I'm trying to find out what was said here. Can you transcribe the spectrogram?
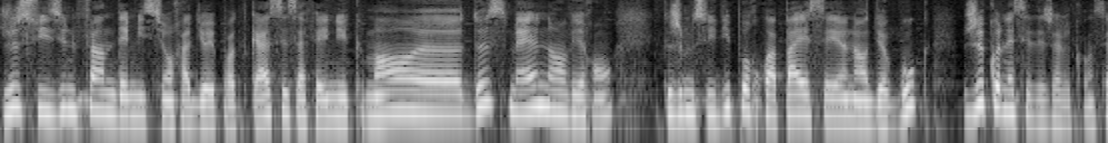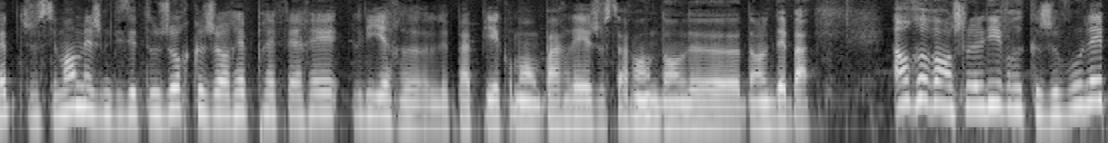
Je suis une fan d'émissions radio et podcast et ça fait uniquement euh, deux semaines environ que je me suis dit pourquoi pas essayer un audiobook. Je connaissais déjà le concept justement, mais je me disais toujours que j'aurais préféré lire euh, le papier, comme on parlait juste avant dans le dans le débat. En revanche, le livre que je voulais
